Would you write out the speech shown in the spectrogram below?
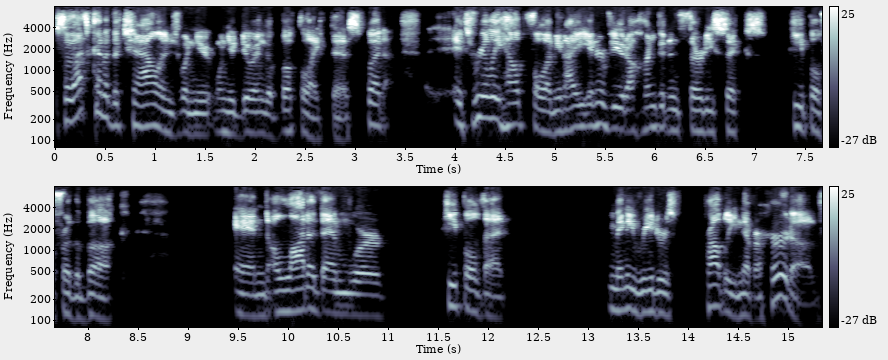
So that's kind of the challenge when you're when you're doing a book like this. But it's really helpful. I mean, I interviewed 136 people for the book, and a lot of them were people that many readers probably never heard of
